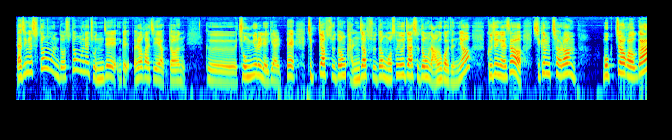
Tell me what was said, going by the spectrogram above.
나중에 수동문도 수동문의 존재 그러니까 여러 가지의 어떤 그 종류를 얘기할 때 직접 수동, 간접 수동, 뭐 소유자 수동 나오거든요. 그 중에서 지금처럼 목적어가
